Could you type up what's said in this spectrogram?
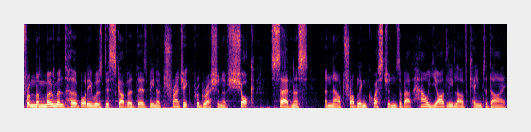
From the moment her body was discovered, there's been a tragic progression of shock, sadness, and now troubling questions about how Yeardley Love came to die.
